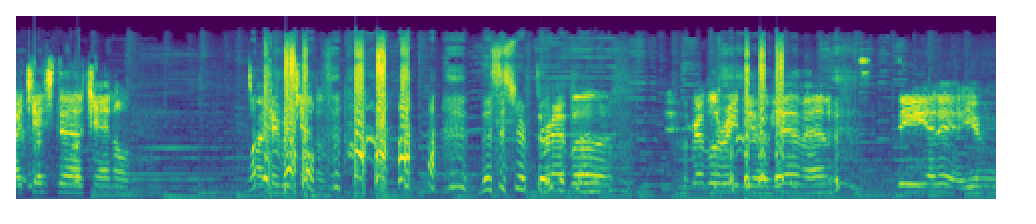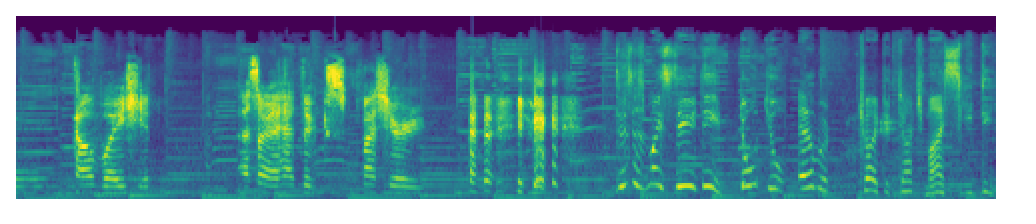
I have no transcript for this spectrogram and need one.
I changed the channel. It's my What the favorite channel. this is your favorite Rebel, channel? Rebel Radio. Yeah, man. The ano, yung cowboy shit. Uh, sorry, I had to smash your. This is my CD. Don't you ever try to touch my CD.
